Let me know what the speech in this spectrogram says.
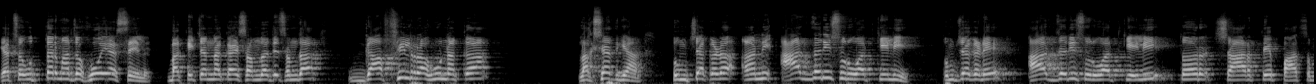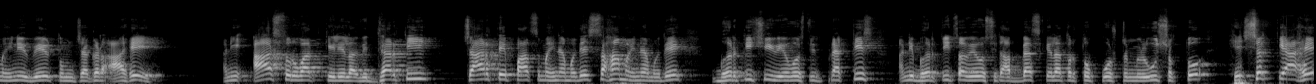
याचं उत्तर माझं होय असेल. बाकीच्यांना काय समजा ते समजा गाफील राहू नका. लक्षात घ्या तुमच्याकडं आणि आज जरी सुरुवात केली तुमच्याकडे आज जरी सुरुवात केली तर चार ते पाच महिने वेळ तुमच्याकडे आहे. आणि आज सुरुवात केलेला विद्यार्थी चार ते पाच महिन्यामध्ये सहा महिन्यामध्ये भरतीची व्यवस्थित प्रॅक्टिस आणि भरतीचा व्यवस्थित अभ्यास केला तर तो पोस्ट मिळवू शकतो. हे शक्य आहे.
